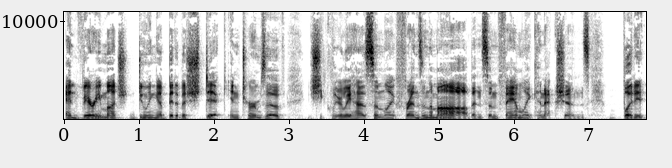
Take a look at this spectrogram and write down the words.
and very much doing a bit of a shtick in terms of she clearly has some like friends in the mob and some family connections, but it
